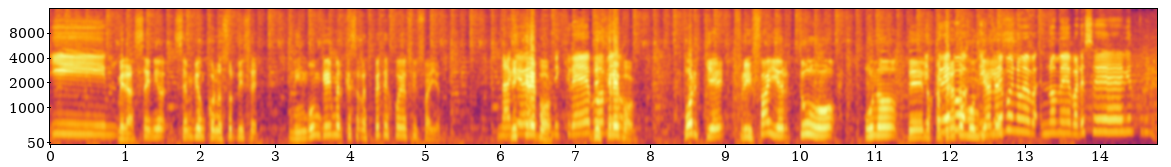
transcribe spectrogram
Y. Mira, Sembion Conosur dice: Ningún gamer que se respete juegue Free Fire. nada. Discrepo. Discrepo. Discrepo. amigo. Porque Free Fire tuvo uno de los Discrepo- campeonatos mundiales Discrepo y no me, pa- no me parece bien tu opinión.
